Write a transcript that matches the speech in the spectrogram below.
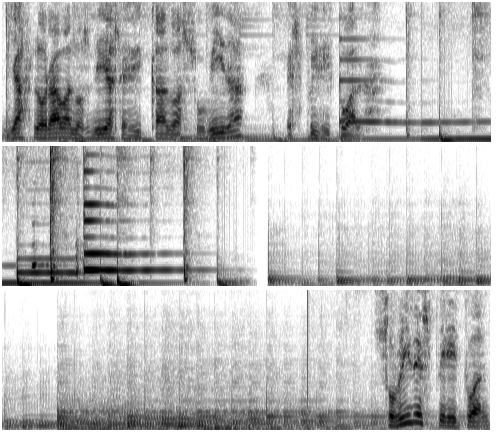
ya afloraba los días dedicados a su vida espiritual. Su vida espiritual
